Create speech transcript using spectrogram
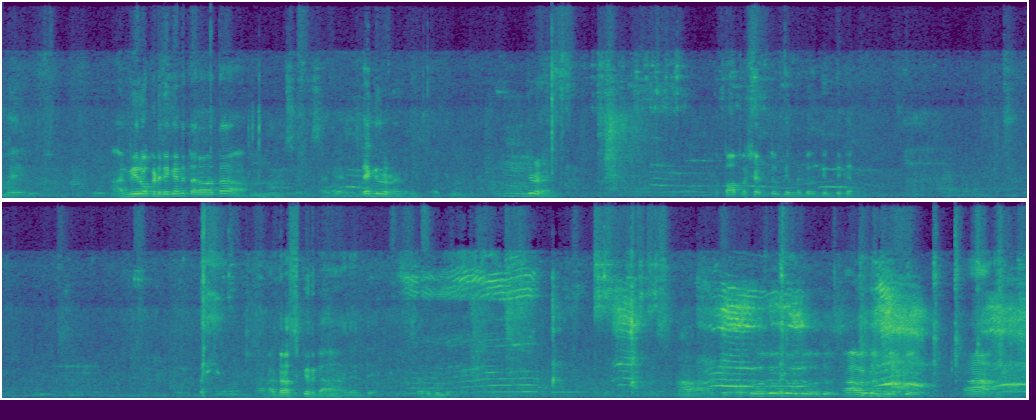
మరి ఒకటి దిగండి తర్వాత. దగ్గర ఉండండి. చూడండి పాప షర్టు కింద దిగండి. ఆ డ్రెస్ కింద ఆ, అది అంతే. సరిపోతుంది వద్దు వద్దు వద్దు వద్దు వద్దు ఆ, ఓకే. వద్దు వద్దు ఆ, ఓకే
